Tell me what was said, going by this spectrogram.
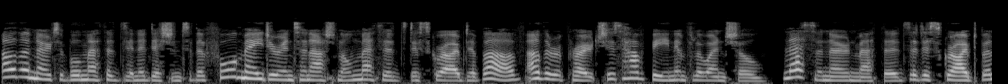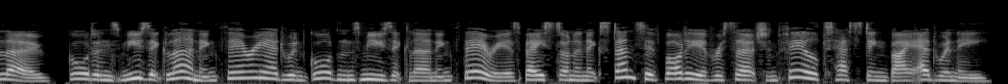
Other notable methods in addition to the four major international methods described above, other approaches have been influential. Lesser-known methods are described below. Gordon's music learning theory Edwin Gordon's music learning theory is based on an extensive body of research and field testing by Edwin E.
